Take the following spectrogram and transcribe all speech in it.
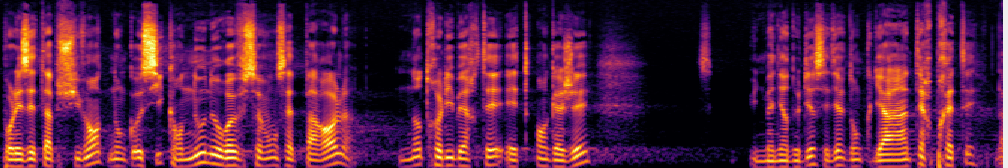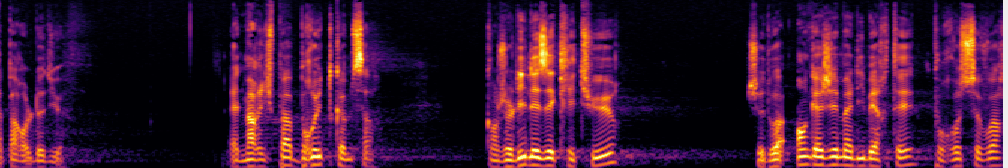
pour les étapes suivantes. Donc aussi quand nous, nous recevons cette parole, notre liberté est engagée. Une manière de dire, c'est dire qu'il y a à interpréter la parole de Dieu. Elle ne m'arrive pas brute comme ça. Quand je lis les Écritures, je dois engager ma liberté pour, recevoir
